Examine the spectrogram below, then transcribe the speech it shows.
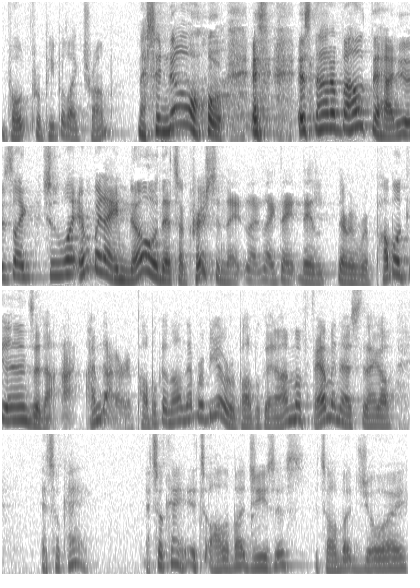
vote for people like Trump? And I said, no, it's, it's not about that. It was like, she said, well, everybody I know that's a Christian, they, like they, they, they're Republicans, and I, I'm not a Republican. I'll never be a Republican. I'm a feminist. And I go, it's okay. It's okay. It's all about Jesus. It's all about joy,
